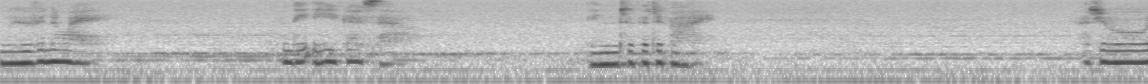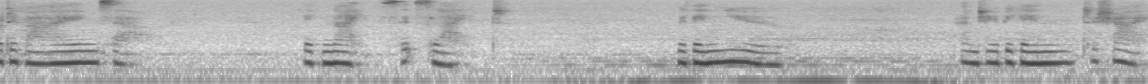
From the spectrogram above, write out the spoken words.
moving away from the ego self into the divine. As your divine self ignites its light within you and you begin to shine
